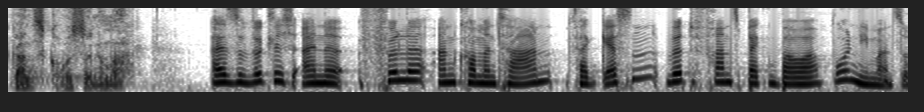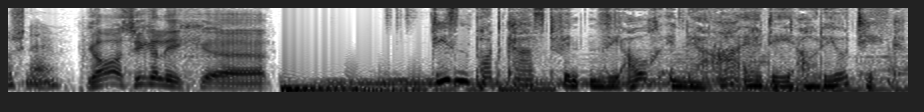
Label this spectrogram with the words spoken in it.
Ganz große Nummer. Also wirklich eine Fülle an Kommentaren. Vergessen wird Franz Beckenbauer wohl niemand so schnell. Ja, sicherlich. Äh Diesen Podcast finden Sie auch in der ARD Audiothek.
